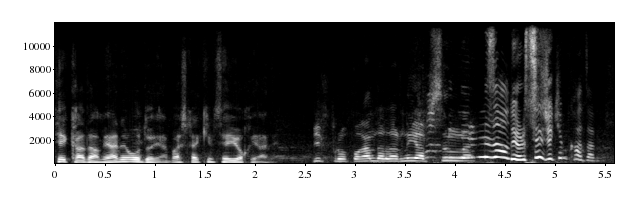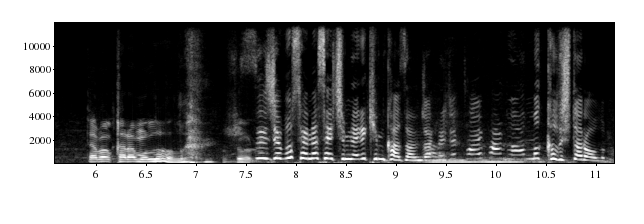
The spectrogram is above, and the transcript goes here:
tek adam yani odur yani. Başka kimse yok yani. Bir propagandalarını yapsınlar. Birinizi alıyoruz. Sizce kim kazanır? Temel Karamollaoğlu. Sizce bu sene seçimleri kim kazanacak? Recep Tayyip Erdoğan mı, Kılıçdaroğlu mu?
